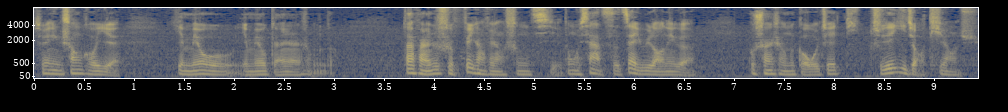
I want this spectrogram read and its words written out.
所以那个伤口也也没有也没有感染什么的，但反正就是非常非常生气。等我下次再遇到那个。不拴绳的狗，我直接，直接一脚踢上去，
